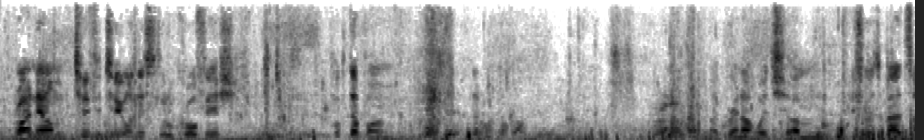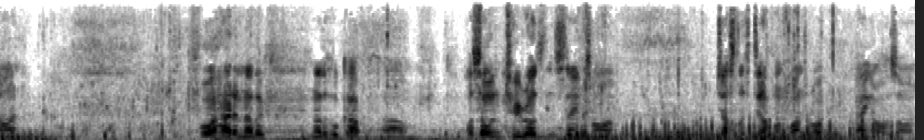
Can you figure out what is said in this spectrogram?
I'm- right now I'm two for two on this little crawfish. Hooked up on, what was it? That hooked up on? A grinner, which I'm pretty sure is a bad sign. Before I had another another hookup, um, I was holding two rods at the same time. Just lifted up on one rod, bang, I was on.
